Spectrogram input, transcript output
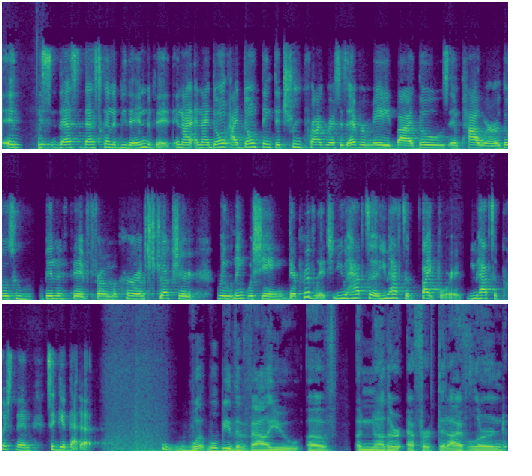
it's that's that's going to be the end of it. And i and i don't i don't think that true progress is ever made by those in power or those who benefit from a current structure relinquishing their privilege. You have to you have to fight for it. You have to push them to give that up. What will be the value of another effort that I've learned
